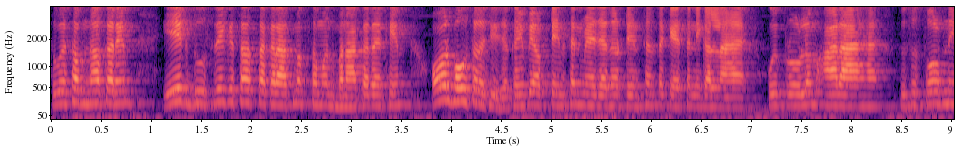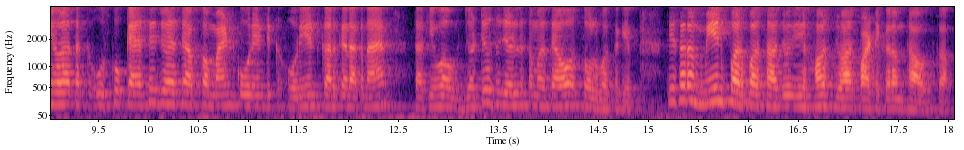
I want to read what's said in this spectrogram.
तो वह सब ना करें। एक दूसरे के साथ सकारात्मक संबंध बनाकर रखें और बहुत सारी चीज़। कहीं पे आप टेंशन में आ जाते हैं टेंशन से कैसे निकलना है, कोई प्रॉब्लम आ रहा है तो उसको सॉल्व नहीं हो रहा तो उसको कैसे जो है आपका माइंड को ओरिएंट ओरिएंट करके रखना है, ताकि वह जटिल से जटिल समस्या हो सॉल्व हो सके। तो ये सारा मेन पर्पज था जो ये हर्ष जोहार पाठ्यक्रम था उसका।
